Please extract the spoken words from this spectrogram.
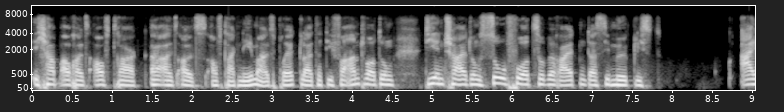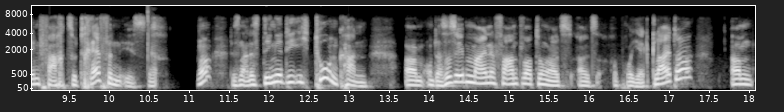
Ich habe auch als Auftrag, äh, als, als Auftragnehmer, als Projektleiter die Verantwortung, die Entscheidung so vorzubereiten, dass sie möglichst einfach zu treffen ist. Ja. Ne? Das sind alles Dinge, die ich tun kann. Ähm, und das ist eben meine Verantwortung als, als Projektleiter, ähm,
